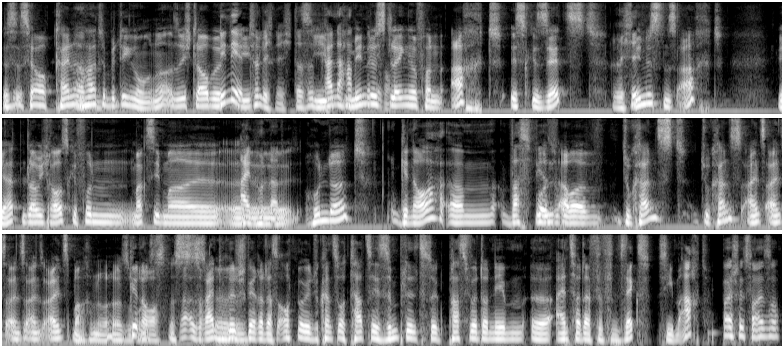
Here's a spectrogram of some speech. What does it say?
Das ist ja auch keine ähm, harte Bedingung. Ne? Also ich glaube, nee, nee, die, natürlich nicht. Das ist die keine harte Mindestlänge Bedingung. von acht ist gesetzt. Richtig. Mindestens acht. Wir hatten, glaube ich, rausgefunden, maximal äh, 100. 100. Genau, ähm, was wir. Und, so aber du kannst, du kannst 11111 machen oder so. Genau, das, also rein theoretisch äh, wäre das auch möglich. Du kannst auch tatsächlich simpelste Passwörter nehmen, äh, 1, 2, 3, 4, 5, 6, 7, 8 beispielsweise.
